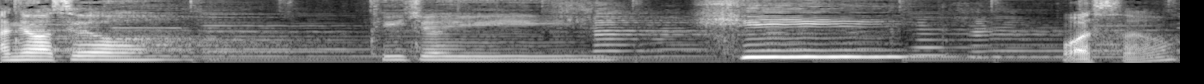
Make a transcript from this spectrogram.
안녕하세요. DJ 히 왔어요.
